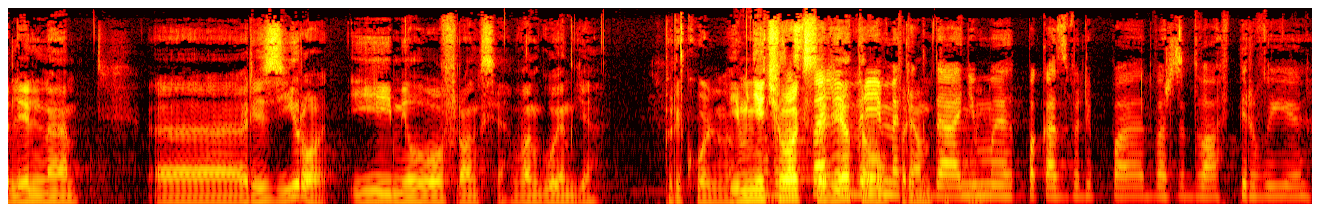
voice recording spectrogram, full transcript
параллельно э, Резиро и Милого Франксе в Ангуэнге. Прикольно. И мне чувак Застали советовал время, прям... когда такой, аниме показывали по дважды два впервые.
